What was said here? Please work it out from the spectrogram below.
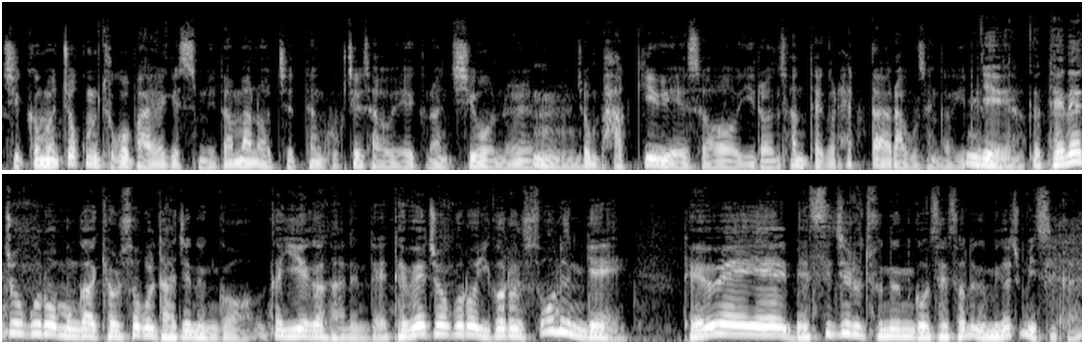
지금은 조금 두고 봐야겠습니다만 어쨌든 국제사회의 그런 지원을 음. 좀 받기 위해서 이런 선택을 했다라고 생각이 듭니다. 예. 그러니까 대내적으로 뭔가 결속을 다지는 거, 그러니까 이해가 가는데 대외적으로 이거를 쏘는 게 대외에 메시지를 주는 것에서는 의미가 좀 있을까요?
